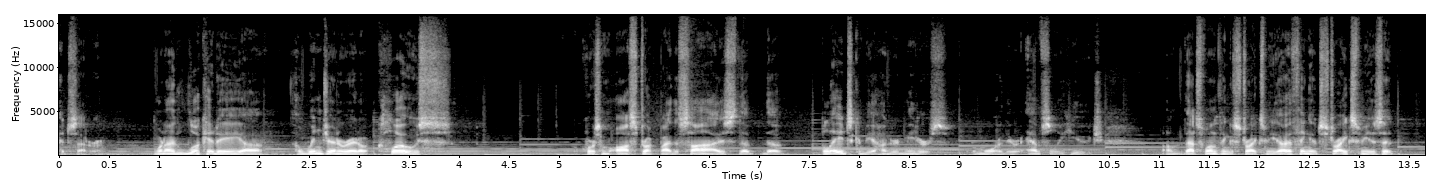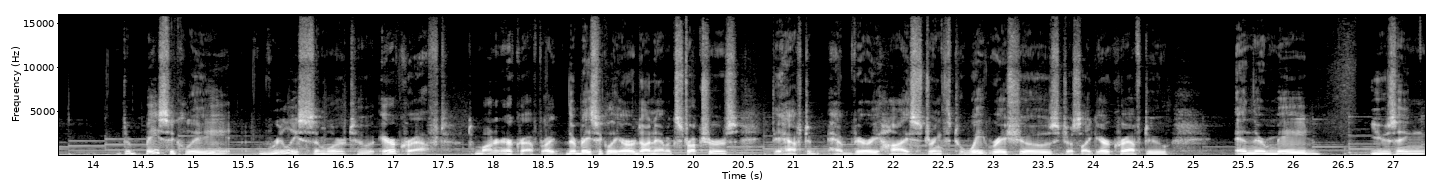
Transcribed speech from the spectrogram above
et cetera. When I look at a, uh, a wind generator close, of course, I'm awestruck by the size. The, the blades can be 100 meters or more. They're absolutely huge. Um, that's one thing that strikes me. The other thing that strikes me is that they're basically really similar to aircraft, to modern aircraft, right? They're basically aerodynamic structures. They have to have very high strength to weight ratios, just like aircraft do. And they're made using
